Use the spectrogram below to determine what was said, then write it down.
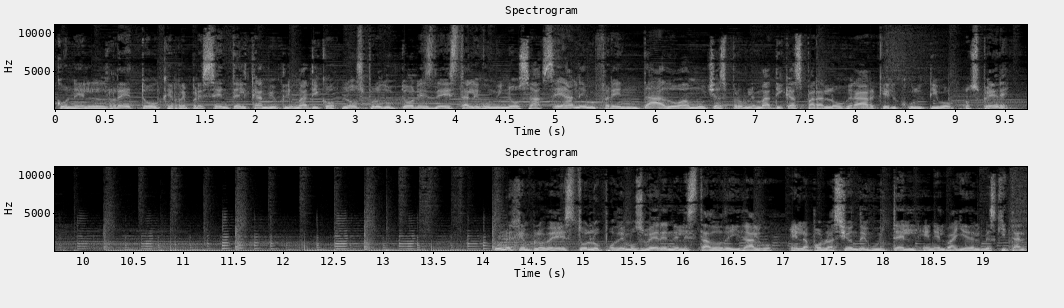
con el reto que representa el cambio climático, los productores de esta leguminosa se han enfrentado a muchas problemáticas para lograr que el cultivo prospere. Un ejemplo de esto lo podemos ver en el estado de Hidalgo, en la población de Huitel, en el Valle del Mezquital,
